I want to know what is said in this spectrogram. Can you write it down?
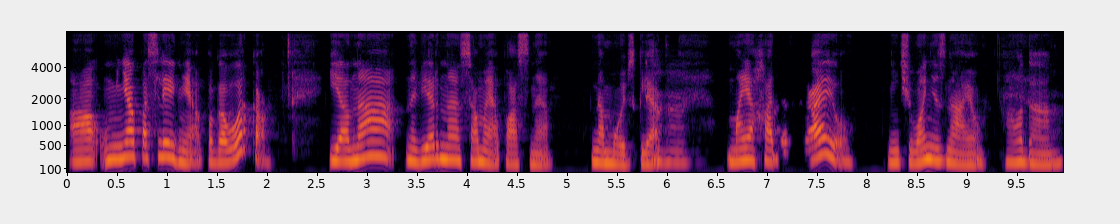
А у меня последняя поговорка, и она, наверное, самая опасная, на мой взгляд. Моя хата с краю, ничего не знаю. О, да.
